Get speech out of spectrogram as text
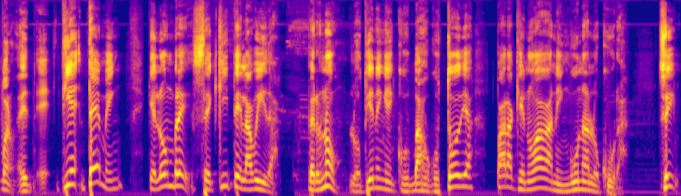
bueno, eh, eh, temen que el hombre se quite la vida, pero no, lo tienen bajo custodia para que no haga ninguna locura. Sí,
